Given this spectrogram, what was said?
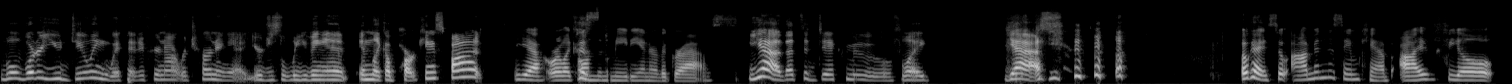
well, what are you doing with it if you're not returning it? You're just leaving it in like a parking spot? Yeah, or like on the median or the grass. Yeah, that's a dick move. Like, yes. Okay, so I'm in the same camp. I feel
